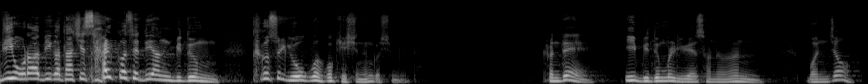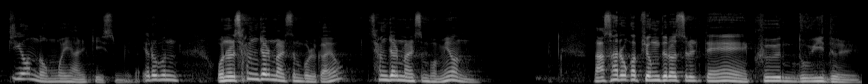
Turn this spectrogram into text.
네 오라비가 다시 살 것에 대한 믿음 그것을 요구하고 계시는 것입니다. 그런데 이 믿음을 위해서는 먼저 뛰어넘어야 할 게 있습니다. 여러분 오늘 3절 말씀 볼까요? 3절 말씀 보면 나사로가 병들었을 때 그 누이들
